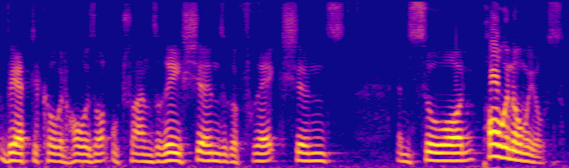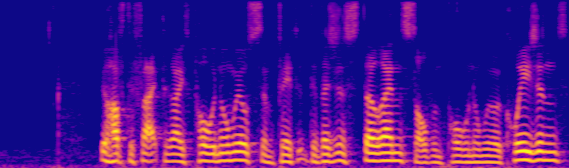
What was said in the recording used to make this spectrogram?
vertical and horizontal translations, reflections, and so on. Polynomials. You'll have to factorise polynomials, synthetic division still in, solving polynomial equations,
